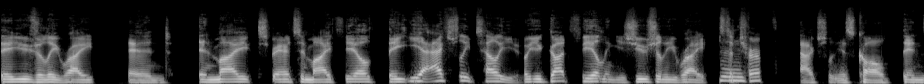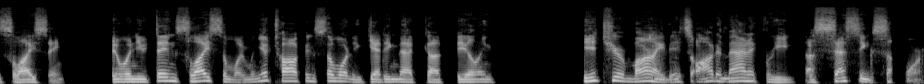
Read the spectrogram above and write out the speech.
they're usually right. And in my experience in my field, they yeah, actually tell you your gut feeling is usually right. Mm-hmm. The term actually is called thin slicing. And when you thin slice someone, when you're talking to someone and getting that gut feeling, it's your mind, it's automatically assessing someone.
